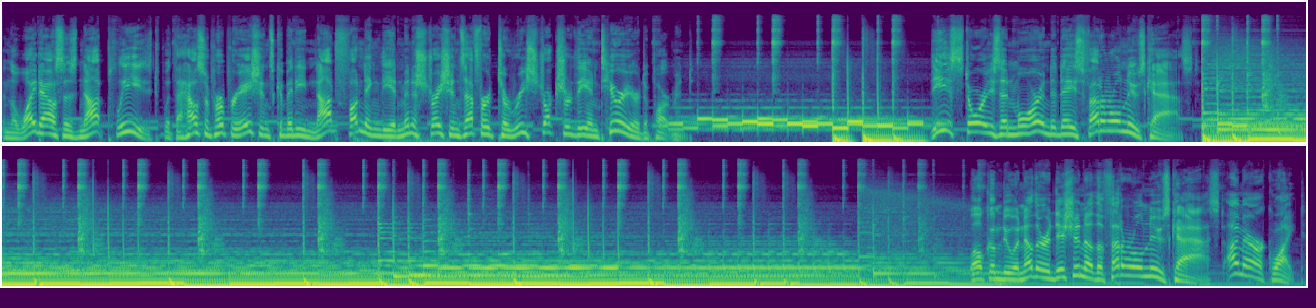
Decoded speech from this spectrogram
And the White House is not pleased with the House Appropriations Committee not funding the administration's effort to restructure the Interior Department. These stories and more in today's federal newscast. Welcome to another edition of the Federal Newscast. I'm Eric White.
